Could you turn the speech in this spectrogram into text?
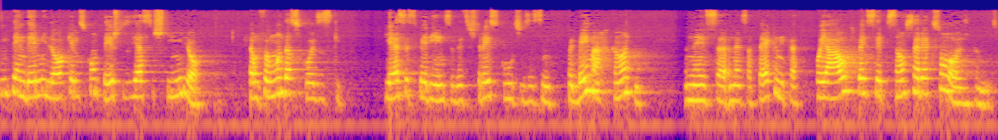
entender melhor aqueles contextos e assistir melhor. Então, foi uma das coisas que, que essa experiência desses três cursos, assim, foi bem marcante nessa, nessa técnica, foi a autopercepção serexológica mesmo.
